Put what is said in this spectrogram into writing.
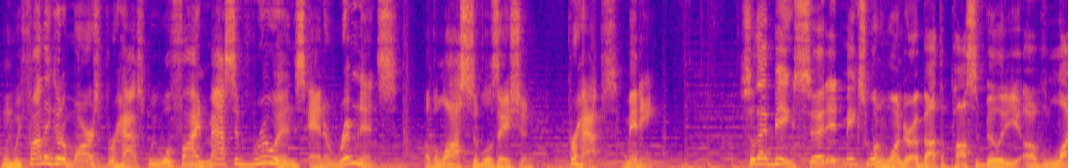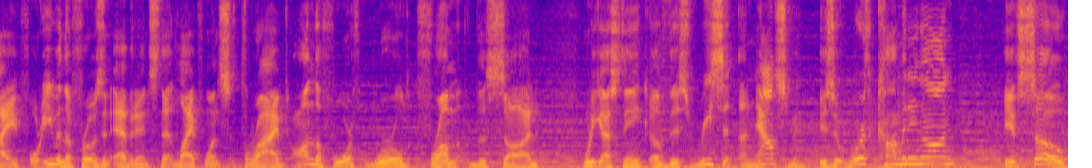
When we finally go to Mars, perhaps we will find massive ruins and remnants of a lost civilization. Perhaps many. So that being said, it makes one wonder about the possibility of life, or even the frozen evidence that life once thrived on the fourth world from the sun. What do you guys think of this recent announcement? Is it worth commenting on? If so,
